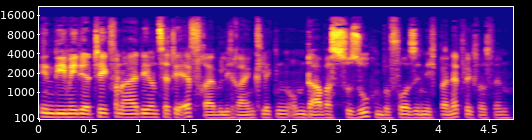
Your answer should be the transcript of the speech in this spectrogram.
in die Mediathek von ARD und ZDF freiwillig reinklicken, um da was zu suchen, bevor sie nicht bei Netflix was finden.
